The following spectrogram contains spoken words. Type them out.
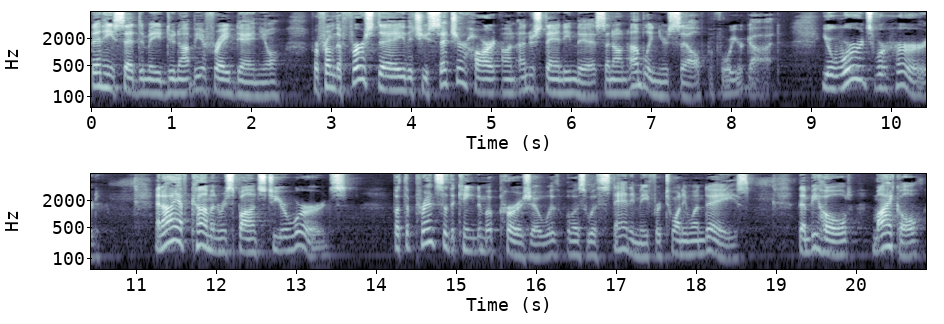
Then he said to me, Do not be afraid, Daniel, for from the first day that you set your heart on understanding this and on humbling yourself before your God, your words were heard and I have come in response to your words. But the prince of the kingdom of Persia was withstanding me for twenty one days. Then behold, Michael,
